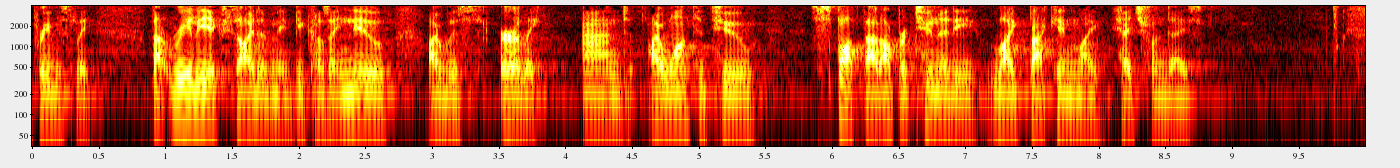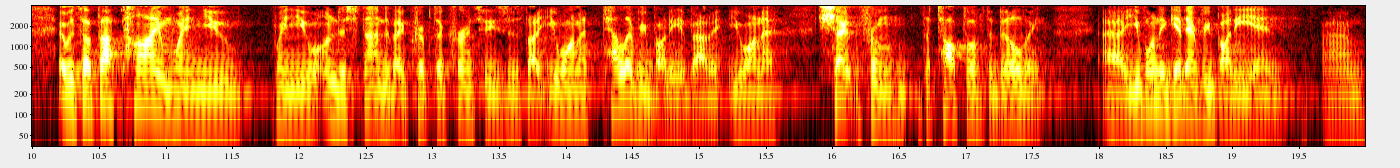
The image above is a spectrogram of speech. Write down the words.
previously. That really excited me because I knew I was early and I wanted to spot that opportunity like back in my hedge fund days. It was at that time when you, when you understand about cryptocurrencies is that you want to tell everybody about it. You want to shout from the top of the building. Uh, you want to get everybody in. Um,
